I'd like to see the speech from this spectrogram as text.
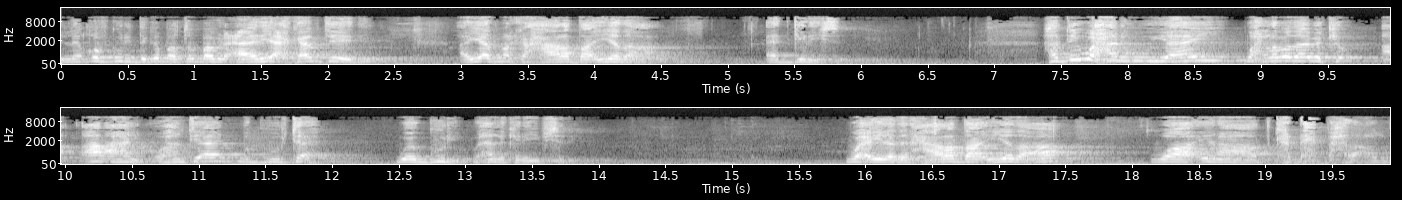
Ilan qof guri degan bato baabulcaariye axkaamteedii. Ayaad markaa xaaladaa iyadaa aad gelaysa haddii waxani uu yahay wax labadaaba aan ahayn oo hanti aan maguurto ah waa guri waxaan la kala iibsaday. Waxay yidhahdeen xaaladaa iyada ah waa inaad ka dhex baxda adu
